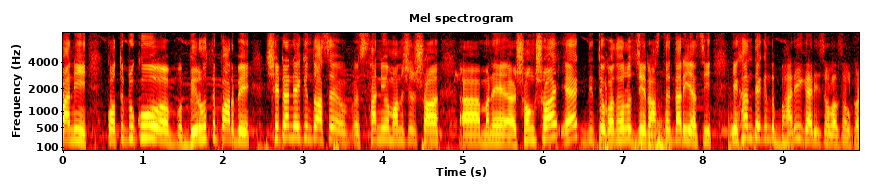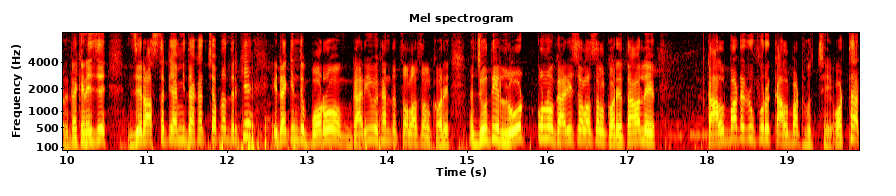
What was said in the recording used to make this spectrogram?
পানি কতটুকু বের হতে পারবে সেটা নিয়ে কিন্তু আছে স্থানীয় মানুষের মানে সংশয়। এক, দ্বিতীয় কথা হলো যে রাস্তায় দাঁড়িয়ে আছি, এখান থেকে কিন্তু ভারী গাড়ি চলাচল করে। দেখেন এই যে যে রাস্তাটি আমি দেখাচ্ছি আপনাদেরকে, এটা কিন্তু বড় গাড়িও এখানটা চলাচল করে। যদি লোড কোনো গাড়ি চলাচল করে, তাহলে কালবাটের উপরে কালবাট হচ্ছে, অর্থাৎ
